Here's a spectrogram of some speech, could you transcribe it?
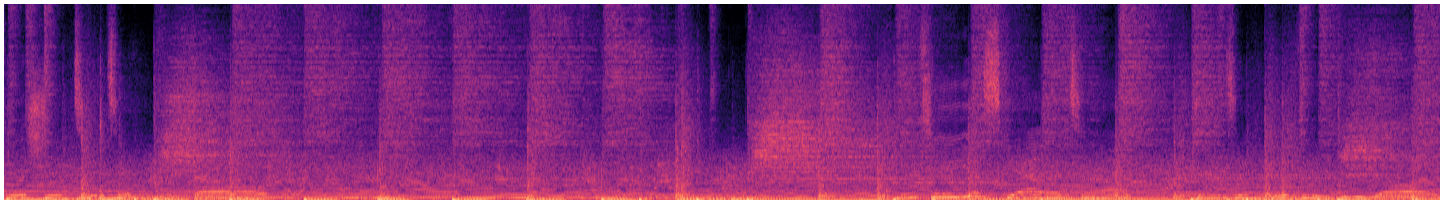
pushed you to take the fall. Into your skeleton, turns into a voodoo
